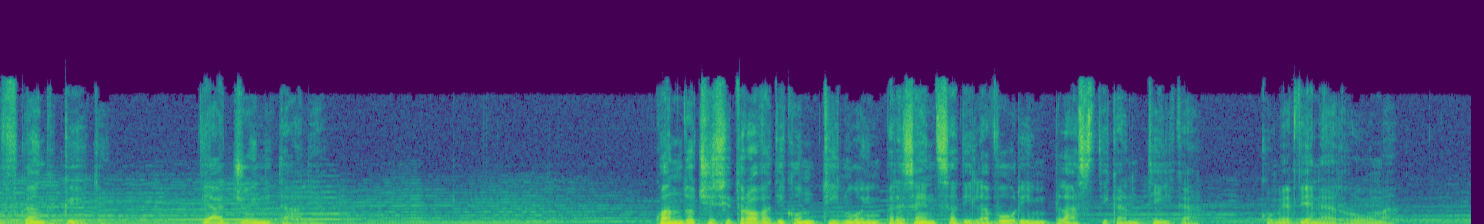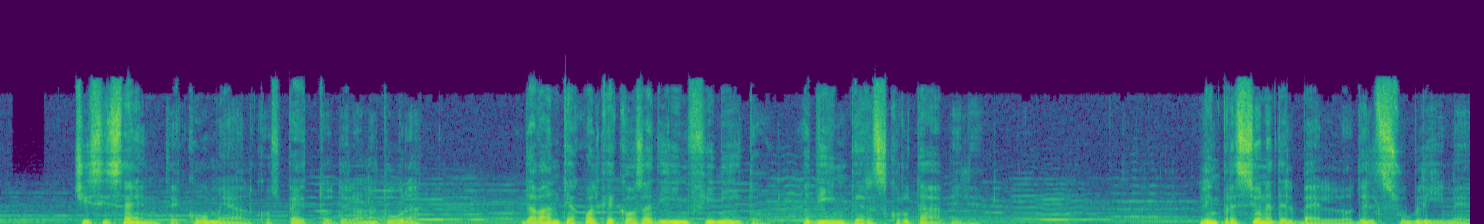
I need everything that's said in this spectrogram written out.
Wolfgang Goethe, Viaggio in Italia. Quando ci si trova di continuo in presenza di lavori in plastica antica, come avviene a Roma, ci si sente, come al cospetto della natura, davanti a qualche cosa di infinito, di imperscrutabile. L'impressione del bello, del sublime,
